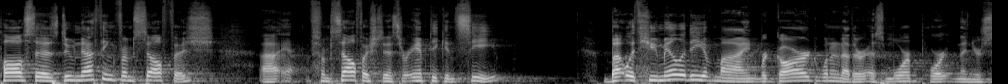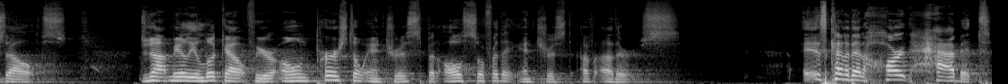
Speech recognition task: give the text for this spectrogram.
Paul says, Do nothing from selfish, uh, from selfishness or empty conceit, but with humility of mind regard one another as more important than yourselves. Do not merely look out for your own personal interests, but also for the interest of others. It's kind of that heart habit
